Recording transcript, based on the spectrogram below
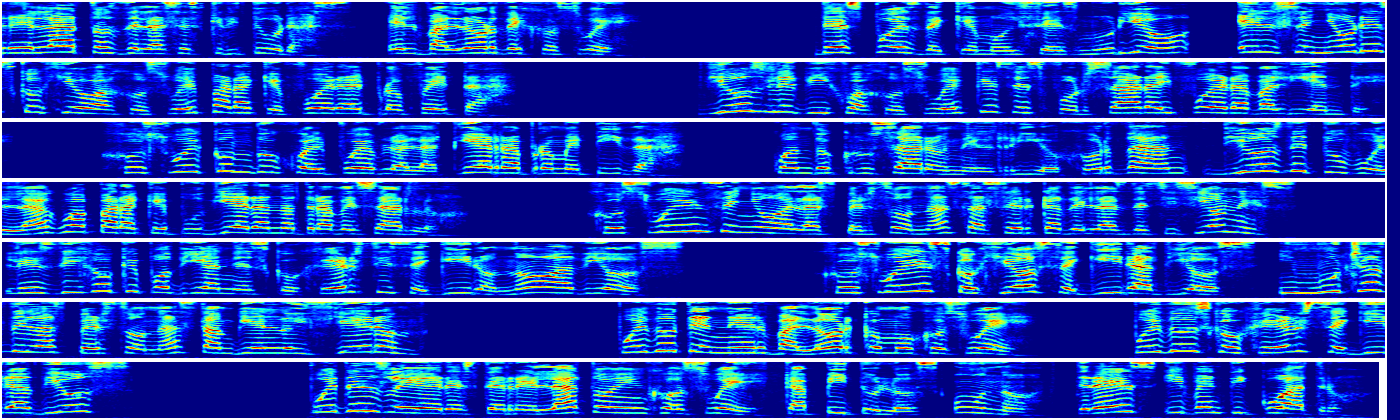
Relatos de las Escrituras. El valor de Josué. Después de que Moisés murió, el Señor escogió a Josué para que fuera el profeta. Dios le dijo a Josué que se esforzara y fuera valiente. Josué condujo al pueblo a la tierra prometida. Cuando cruzaron el río Jordán, Dios detuvo el agua para que pudieran atravesarlo. Josué enseñó a las personas acerca de las decisiones. Les dijo que podían escoger si seguir o no a Dios. Josué escogió seguir a Dios y muchas de las personas también lo hicieron. Puedo tener valor como Josué. Puedo escoger seguir a Dios. Puedes leer este relato en Josué capítulos 1, 3 y 24.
